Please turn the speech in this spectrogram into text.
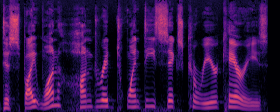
despite 126 career carries,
